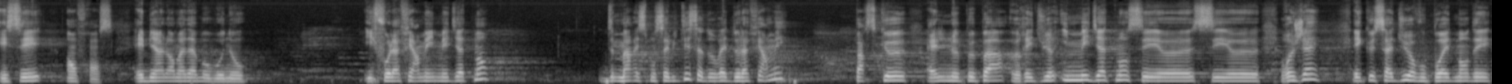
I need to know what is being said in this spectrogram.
et c'est en France. Eh bien alors, Madame Obono, il faut la fermer immédiatement? Ma responsabilité, ça devrait être de la fermer? Parce qu'elle ne peut pas réduire immédiatement ses, rejets et que ça dure, vous pourrez demander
